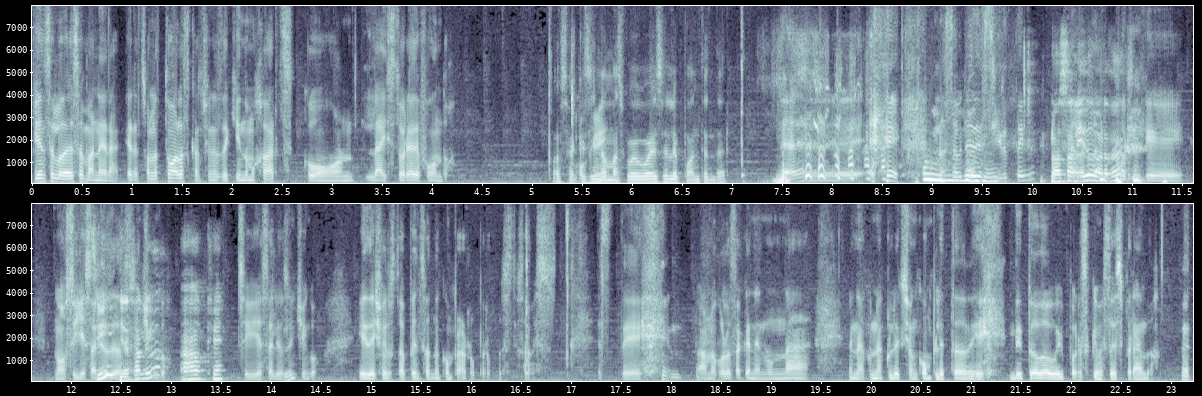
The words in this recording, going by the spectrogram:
piénsalo de esa manera. Son las- todas las canciones de Kingdom Hearts con la historia de fondo. O sea que Ok. si nomás juego ese le puedo entender. Eh, no sabría decirte. No ha salido, ¿verdad? Porque. No, sí, ya salió. ¿Sí? ¿Ya salió? chingo. Ah, ok. Sí, ya salió hace un chingo. Y de hecho lo estaba pensando en comprarlo, pero pues tú sabes. Este, a lo mejor lo sacan en una, en una, colección completa de, de todo, güey, por eso que me estoy esperando.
